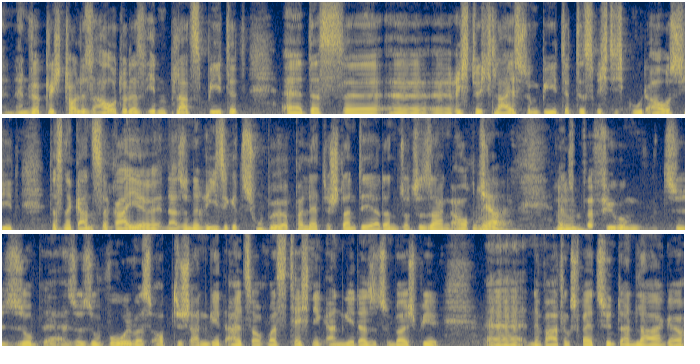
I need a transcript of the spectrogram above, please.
ein, ein wirklich tolles Auto, das Innenplatz bietet, äh, das äh, äh, richtig Leistung bietet, das richtig gut aussieht, das eine ganze Reihe, also eine riesige Zubehörpalette stand dir ja dann sozusagen auch ja. zu, äh, mhm. zur Verfügung, zu, so, also sowohl was optisch angeht, als auch was Technik angeht, also zum Beispiel äh, eine wartungsfreie Zündanlage,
